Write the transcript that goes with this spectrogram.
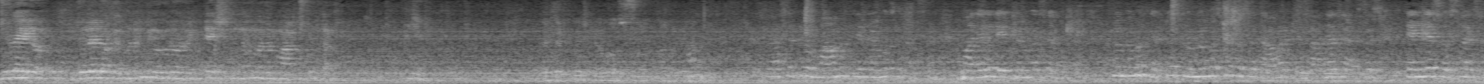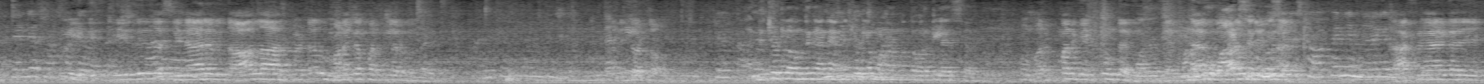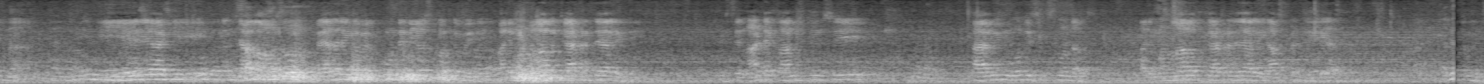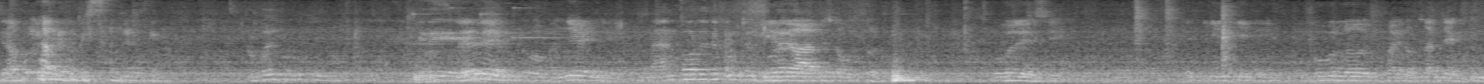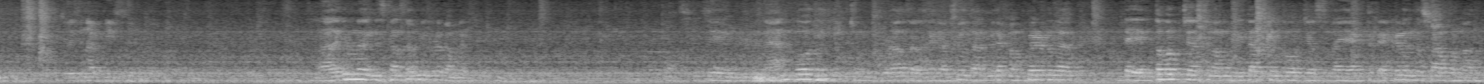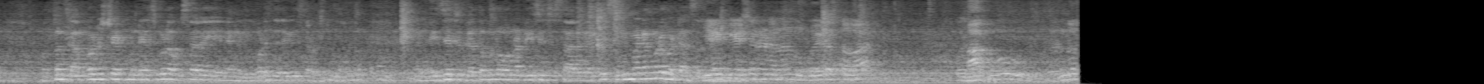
జూలైలో జూలైలో కాకుండా మేము ఎవరో రిప్టేషన్ ఉందా మళ్ళీ మార్చుకుంటాం అని చెప్పి. మా దగ్గర eight members the scenario with all the hospital మనకే పర్టికులర్ ఉంది అన్ని చోట్ల ఉంది. కానీ అన్ని చోట్ల మనం అంత వరకు లేదు సార్ వర్క్ మనకి ఎక్కువ ఉంటుంది డాక్టర్ గారికి అదే చెప్పిన. ఈ ఏరియాకి చాలా అవసరం. పేదరికం ఎక్కువ ఉండే నియోజకవర్గం ఇది. పది మండలాలు క్యాటర్ చేయాలి ఇది. It's not a constituency having only six mandals పది మండలాలకు క్యాటర్ చేయాలి ఈ హాస్పిటల్ ఏరియా డబ్బులు కనిపిస్తుంది ఇది పని చేయండి. మ్యాన్ పవర్ అయితే కొంచెం మీరు ఆఫీస్లో కూర్చోండి. గూగుల్ చేసి గూగుల్లో ఫైండ్ అవుట్ సర్చ్ చేయండి చేసి నాకు తీసేయండి. నా దగ్గర ఉన్నది ఇస్తాను సార్ మీరు కూడా కంప్లైంట్ మ్యాన్ పవర్ యాక్చువల్ దాని మీద కంపేర్డ్గా అంటే ఎంత వర్క్ చేస్తున్నాము మిగతా ఎంత వర్క్ చేస్తున్నాయి ఎంత ఎక్కడ ఎంత స్టాఫ్ ఉన్నారు. మొత్తం కంప్యూటర్ స్టేట్మెంట్ వేసి కూడా ఒకసారి నేను ఇవ్వడం జరిగింది సార్. నేను డీసీహెచ్ గతంలో ఉన్న డీసీహెచ్ సార్ గారికి సిల్ మేడం కూడా పెట్టాను సార్. నాకు రెండో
